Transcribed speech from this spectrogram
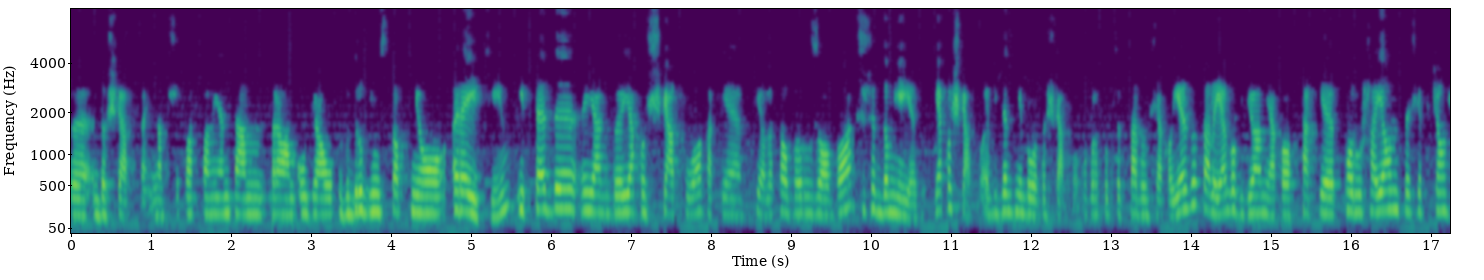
e, doświadczeń. Na przykład pamiętam, brałam udział w drugim stopniu reiki i wtedy jakby jako światło, takie fioletowo-różowe, przyszedł do mnie Jezus. Jako światło, ewidentnie było to światło. Po prostu przedstawił się jako Jezus, ale ja go widziałam jako takie poruszające się wciąż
